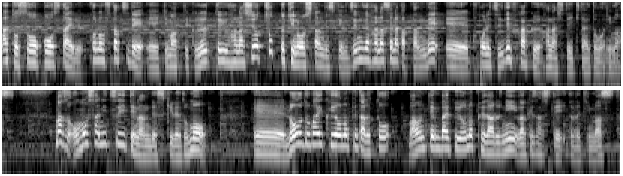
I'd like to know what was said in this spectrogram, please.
あと走行スタイルこの2つで、え決まってくるという話をちょっと昨日したんですけど全然話せなかったんで、えここについて深く話していきたいと思いますまず重さについてなんですけれども、えー、ロードバイク用のペダルとマウンテンバイク用のペダルに分けさせていただきます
